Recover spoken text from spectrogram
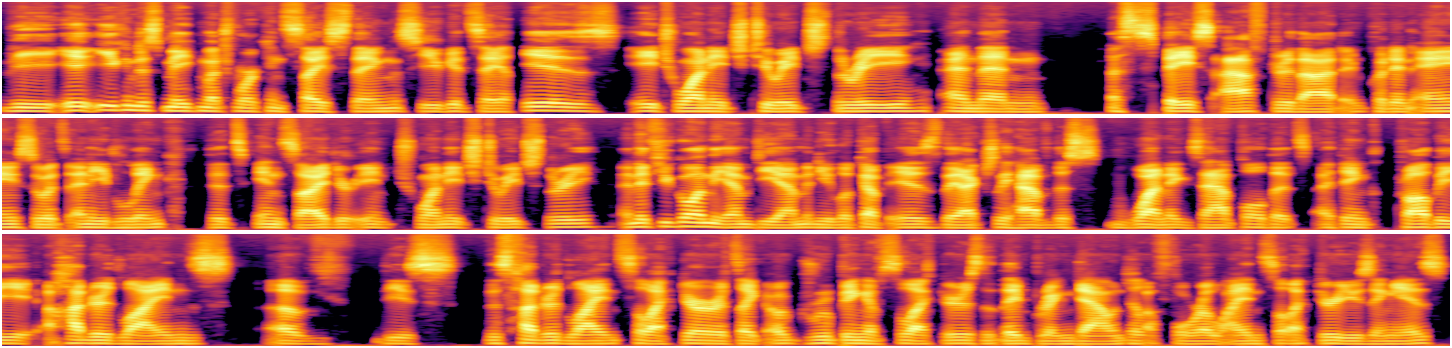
the it, you can just make much more concise things. So you could say is h1, h2, h3, and then a space after that and put an A. So it's any link that's inside your H1, H2, H3. And if you go on the MDN and you look up is, they actually have this one example that's, I think, probably 100 lines of these this 100 line selector. It's like a grouping of selectors that they bring down to a four line selector using is.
